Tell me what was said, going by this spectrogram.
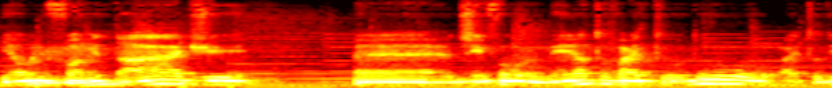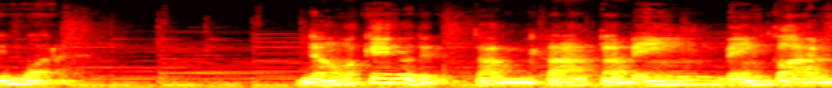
E a uhum. É, desenvolvimento, vai tudo, vai tudo embora. Não, ok, Rodrigo. Tá, tá, tá bem, bem claro.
